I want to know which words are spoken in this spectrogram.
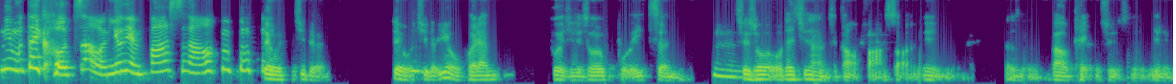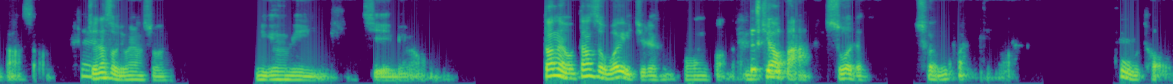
你有没有戴口罩？你有点发烧。对，我记得，对我记得，因为我回来土耳其的时候补了一针。嗯，所以说我在机场是刚好发烧，因为呃不要 take，所以是有点发烧。所以那时候我就跟他说：“你愿不愿意接面吗？”当然，我当时我也觉得很疯狂的，你就要把所有的存款、户头、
